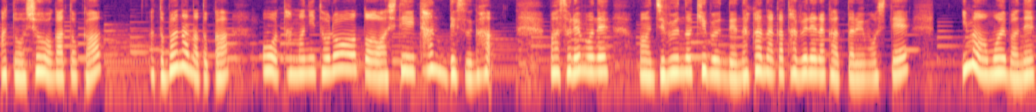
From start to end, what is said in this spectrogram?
あと生姜とかあとバナナとかをたまに取ろうとはしていたんですが まあそれもね、まあ、自分の気分でなかなか食べれなかったりもして今思えばね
